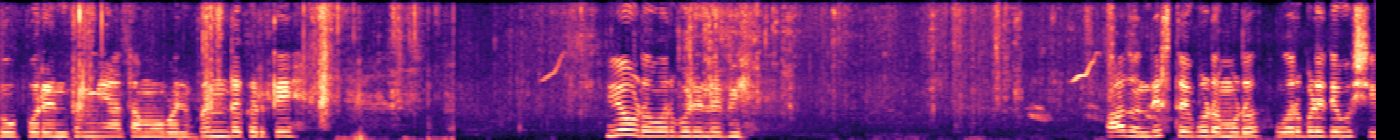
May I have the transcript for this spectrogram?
तोपर्यंत मी आता मोबाईल बंद करते. एवढं वरबडीला बी. अजून दिसतंय कुठं मुडं वरबडी ते उशी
